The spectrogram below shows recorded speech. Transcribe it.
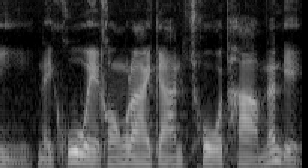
นี้ ในคู่เอกของรายการโชว์ไทม์นั่นเอง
